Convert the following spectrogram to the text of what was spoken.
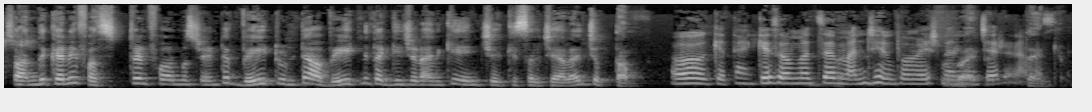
సో అందుకని ఫస్ట్ అండ్ ఫార్మోస్ట్ ఏంటంటే వెయిట్ ఉంటే ఆ వెయిట్ని తగ్గించడానికి ఏం చికిత్సలు చేయాలని చెప్తాం okay thank you so much sir మంచి ఇన్ఫర్మేషన్ అందించారు థ్యాంక్ యూ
